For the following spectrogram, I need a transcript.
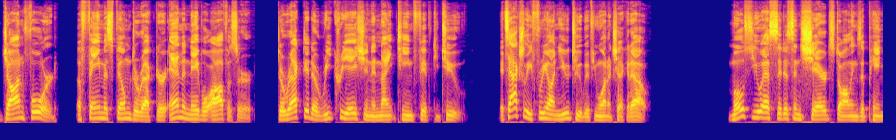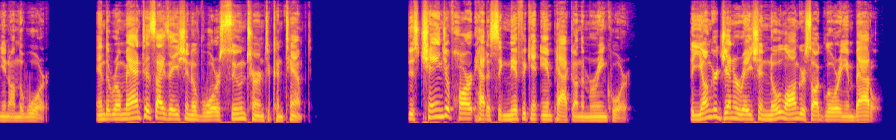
John Ford, a famous film director and a naval officer, directed a recreation in 1952. It's actually free on YouTube if you want to check it out. Most US citizens shared Stallings' opinion on the war, and the romanticization of war soon turned to contempt. This change of heart had a significant impact on the Marine Corps. The younger generation no longer saw glory in battle,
